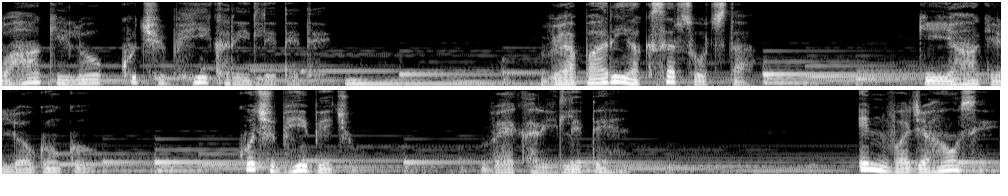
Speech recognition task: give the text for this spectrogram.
वहाँ के लोग कुछ भी खरीद लेते थे। व्यापारी अक्सर सोचता कि यहाँ के लोगों को कुछ भी बेचो, वह खरीद लेते हैं। इन वजहों से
